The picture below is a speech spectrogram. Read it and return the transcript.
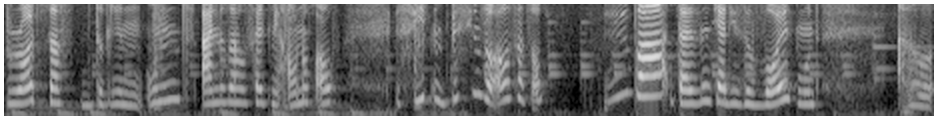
Brawl Stars drin. Und eine Sache fällt mir auch noch auf. Es sieht ein bisschen so aus, als ob über, da sind ja diese Wolken und also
